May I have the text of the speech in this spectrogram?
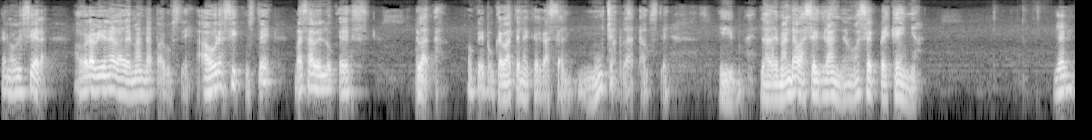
que no lo hiciera. Ahora viene la demanda para usted. Ahora sí que usted va a saber lo que es plata. ¿Ok? Porque va a tener que gastar mucha plata usted. Y la demanda va a ser grande, no va a ser pequeña. Bien.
